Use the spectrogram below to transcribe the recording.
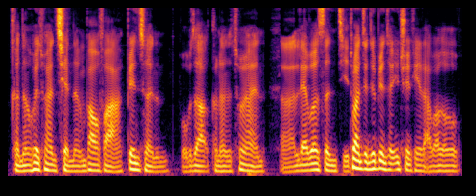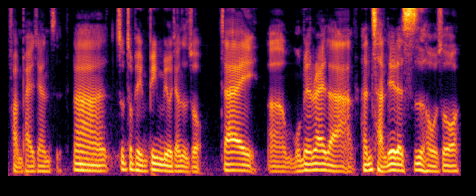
可能会突然潜能爆发，变成我不知道，可能突然呃 level 升级，突然间就变成一拳可以打爆反派这样子。那这作品并没有这样子做，在呃 Mumen Rider 很惨烈的嘶吼说：“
